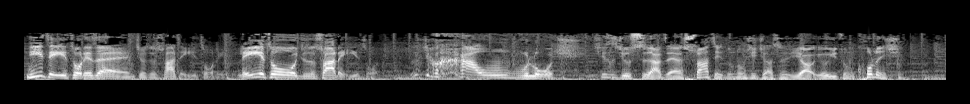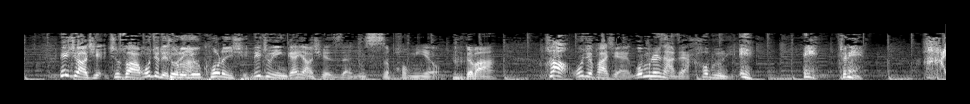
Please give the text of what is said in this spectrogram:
你这一桌的人就是耍这一桌的，那一桌就是耍那一桌的，这个毫无乐趣。其实就是啥子？耍这种东西就是要有一种可能性。你就要去，就说啊，我觉得觉得有可能性，你就应该要去认识朋友，对吧？好，我就发现我们这啥子，好不容易，哎，哎，兄弟，哎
